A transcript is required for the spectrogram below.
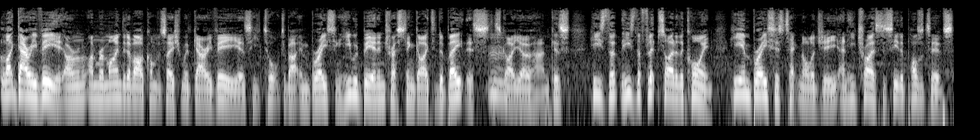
like Gary Vee. I'm I'm reminded of our conversation with Gary Vee as he talked about embracing. He would be an interesting guy to debate this this guy Johann because he's the he's the flip side of the coin. He embraces technology and he tries to see the positives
